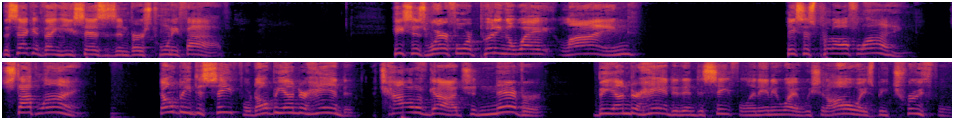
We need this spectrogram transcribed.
The second thing he says is in verse 25. He says, Wherefore, putting away lying, he says, Put off lying. Stop lying. Don't be deceitful. Don't be underhanded. A child of God should never be underhanded and deceitful in any way. We should always be truthful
